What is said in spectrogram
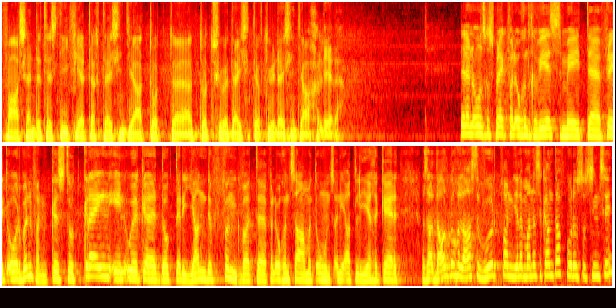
fase en dit is die 40000 jaar tot uh, tot so 1000 of 2000 jaar gelede. Dit is ons gesprek vanoggend gewees met uh, Fred Orban van Kus tot Kruin en ook uh, eh, Dr Jan de Vink wat uh, vanoggend saam met ons in die ateljee gekeer het. Is daar dalk nog 'n laaste woord van julle manne se kant af voor ons tot sien sê?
